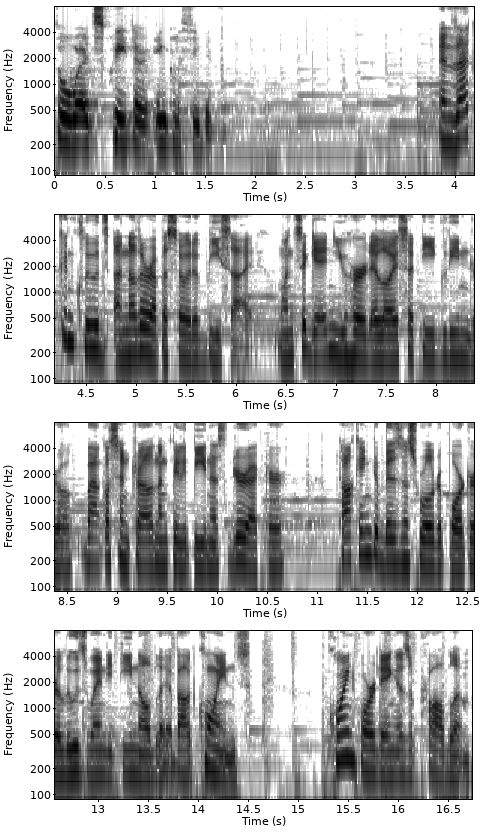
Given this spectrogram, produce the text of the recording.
towards greater inclusivity. And that concludes another episode of B-Side. Once again, you heard Eloisa T. Glindro, Bangko Sentral ng Pilipinas Director, talking to Business World reporter Luz Wendy T. Noble about coins. Coin hoarding is a problem,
